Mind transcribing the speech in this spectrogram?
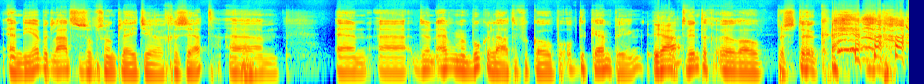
En die heb ik laatst eens op zo'n kleedje gezet. Ehm, En eh, toen heb ik mijn boeken laten verkopen op de camping. Ja. Voor 20 euro per stuk.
